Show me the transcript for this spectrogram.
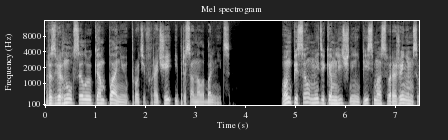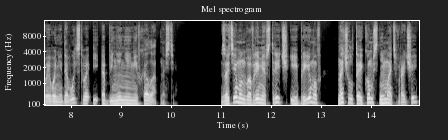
развернул целую кампанию против врачей и персонала больницы. Он писал медикам личные письма с выражением своего недовольства и обвинениями в халатности. Затем он во время встреч и приемов начал тайком снимать врачей,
